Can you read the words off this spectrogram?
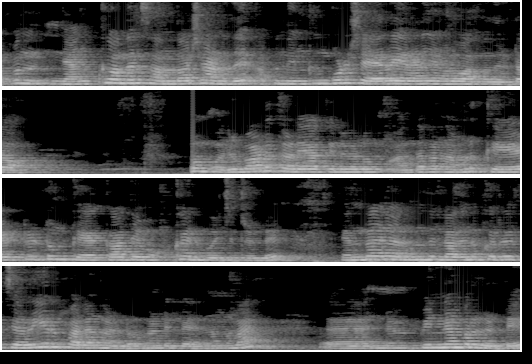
അപ്പം ഞങ്ങൾക്ക് വന്നൊരു സന്തോഷമാണിത് അപ്പം നിങ്ങൾക്കും കൂടി ഷെയർ ചെയ്യാനാണ് ഞങ്ങൾ വന്നത് കേട്ടോ ഒരുപാട് കളിയാക്കലുകളും എന്താ പറയുക നമ്മൾ കേട്ടിട്ടും കേൾക്കാതെയും ഒക്കെ അനുഭവിച്ചിട്ടുണ്ട്. എന്തായാലും അലഹമില്ല അതിനൊക്കെ ഒരു ചെറിയൊരു ഫലം കണ്ടു കണ്ടില്ലേ? നമ്മളെ പിൻ നമ്പർ കിട്ടി.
